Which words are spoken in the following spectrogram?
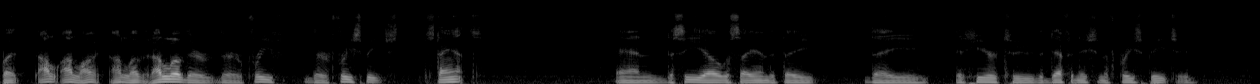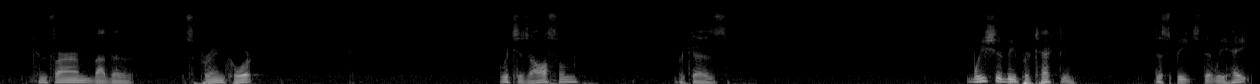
but I, I like I love it. I love their their free their free speech stance. And the CEO was saying that they they adhere to the definition of free speech confirmed by the Supreme Court, which is awesome because we should be protecting the speech that we hate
